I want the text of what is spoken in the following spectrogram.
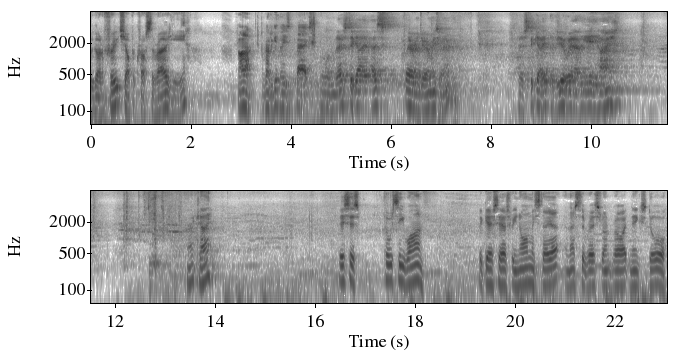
We've got a fruit shop across the road here. Righto, I've got to get these bags. We'll investigate, as Claire and Jeremy's room, investigate the view out here, hey? Okay. This is Pussy One, the guest house we normally stay at, and that's the restaurant right next door.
